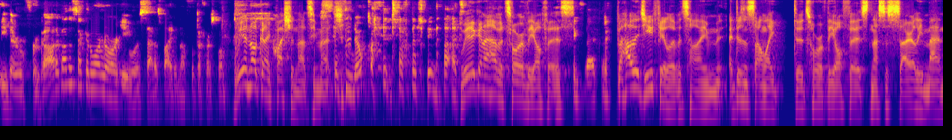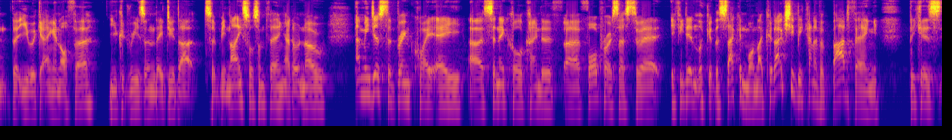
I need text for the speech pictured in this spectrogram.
either forgot about the second one or he was satisfied enough with the first one. We are not going to question that too much. nope, definitely not. We're going to have a tour of the office. Exactly. But how did you feel at the time? It doesn't sound like the tour of the office necessarily meant that you were getting an offer. You could reason they do that to be nice or something. I don't know. I mean, just to bring quite a uh, cynical kind of uh, thought process to it, if he didn't look at the second one, that could actually be kind of a bad thing because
